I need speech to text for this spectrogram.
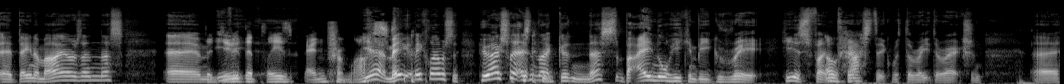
uh, Dina Meyer's in this. Um, the dude even- that plays ben from lost yeah, Mike, Michael Emerson, who actually isn't that good in this, but I know he can be great. He is Oh, fantastic with the right direction. Uh,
